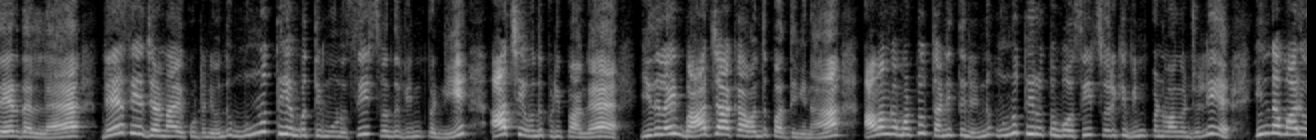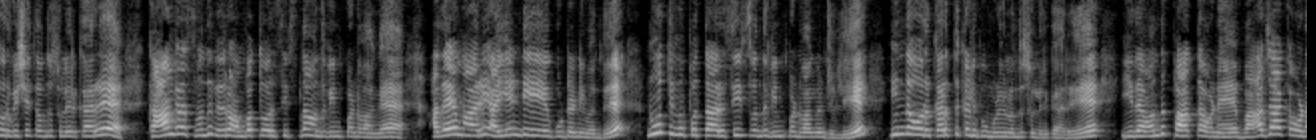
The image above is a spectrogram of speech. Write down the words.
தேர்தலில் தேசிய ஜனநாயக கூட்டணி வந்து முந்நூற்றி எண்பத்தி மூணு சீட்ஸ் வந்து வின் பண்ணி ஆட்சியை வந்து பிடிப்பாங்க. இதுலையும் பாஜக வந்து பார்த்தீங்கன்னா அவங்க மட்டும் தனித்து நின்று முந்நூற்றி இருபத்தொம்போது சீட்ஸ் வரைக்கும் வின் பண்ணுவாங்கன்னு சொல்லி இந்த மாதிரி ஒரு விஷயத்த வந்து சொல்லியிருக்காரு. காங்கிரஸ் வந்து வெறும் ஐம்பத்தோரு சீட்ஸ் தான் வந்து வின் பண்ணுவாங்க. அதே மாதிரி ஐஎன்டிஏ கூட்டணி வந்து நூற்றி முப்பத்தாறு சீட்ஸ் வந்து வின் பண்ணுவாங்கன்னு சொல்லி இந்த ஒரு கருத்து கணிப்பு முடிவில் வந்து சொல்லியிருக்காரு. இதை வந்து பார்த்தவொடனே பாஜகவோட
